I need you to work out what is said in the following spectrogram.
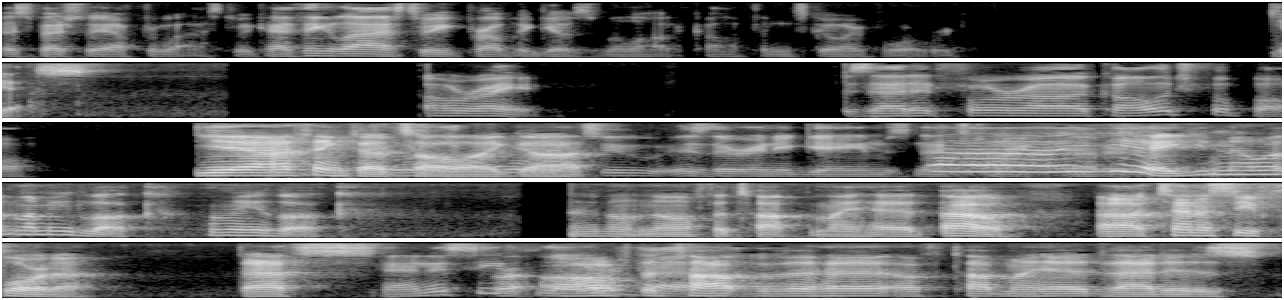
especially after last week. I think last week probably gives them a lot of confidence going forward. Yes. All right. Is that it for uh, college football? Yeah, I think that's all I got. To? Is there any games next Uh, week? Yeah, are, you know what? Let me look. Let me look. I don't know off the top of my head. Oh, uh, Tennessee, Florida. That's Tennessee, Florida. off the top of the head. Off the top of my head, that is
